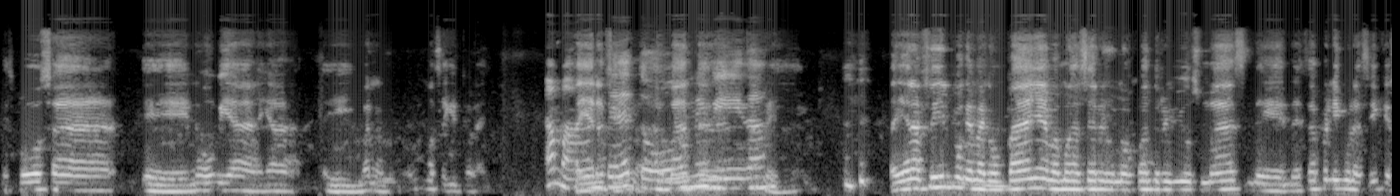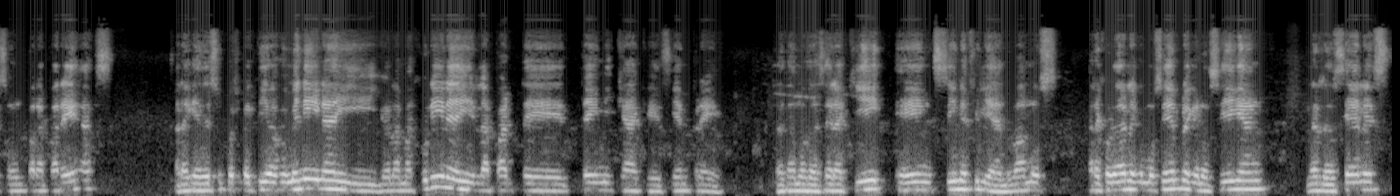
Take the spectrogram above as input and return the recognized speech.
esposa, eh, novia, ya, y bueno, vamos a seguir por ahí. Amante de Phil, todo, amante mi vida. Diana Phil, porque me acompaña, vamos a hacer unos cuantos reviews más de, de esta película, sí, que son para parejas, para que dé su perspectiva femenina y yo la masculina y la parte técnica que siempre tratamos de hacer aquí en Cinefiliando. Vamos a recordarle como siempre que nos sigan las redes sociales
